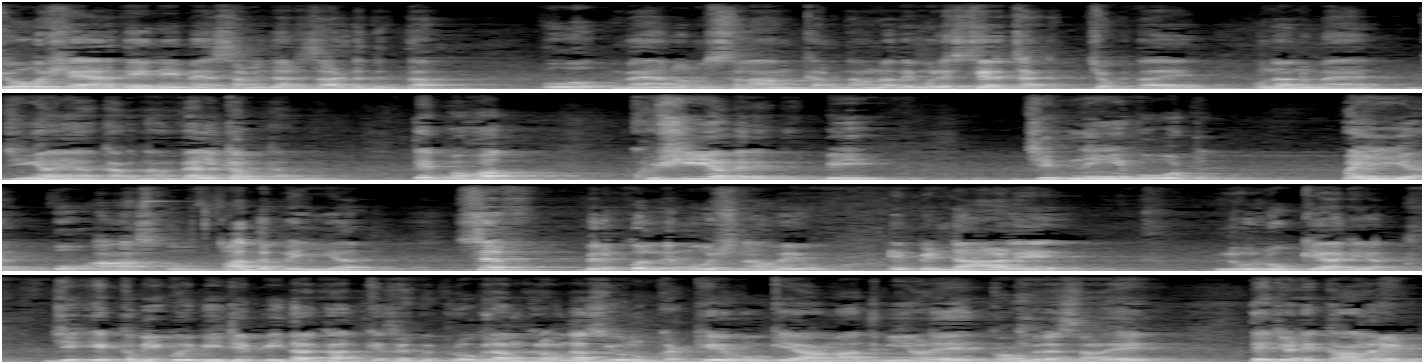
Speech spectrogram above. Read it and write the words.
ਜੋ ਸ਼ਹਿਰ ਦੇ ਨੇ ਮੈਂ ਸਮਝਦਾ ਰਿਜ਼ਲਟ ਦਿੱਤਾ, ਉਹ ਮੈਂ ਉਹਨਾਂ ਨੂੰ ਸਲਾਮ ਕਰਦਾ, ਉਹਨਾਂ ਦੇ ਮੂਹਰੇ ਸਿਰ ਚੱਕ ਝੁਕਦਾ ਏ, ਉਹਨਾਂ ਨੂੰ ਮੈਂ ਜੀ ਆਇਆਂ ਕਰਦਾ ਵੈਲਕਮ ਕਰਦਾ। ਤੇ ਬਹੁਤ ਖੁਸ਼ੀ ਆ ਮੇਰੇ ਤੇ ਵੀ ਜਿੰਨੀ ਵੋਟ ਪਈ ਆ, ਉਹ ਆਸ ਤੋਂ ਵੱਧ ਪਈ ਆ। ਸਿਰਫ ਬਿਲਕੁਲ ਨਿਮੋਸ਼ ਨਾ ਹੋਇਓ, ਇਹ ਪਿੰਡਾਂ ਵਾਲੇ ਨੂੰ ਰੋਕਿਆ ਗਿਆ। ਜੇ ਇੱਕ ਵੀ ਕੋਈ ਬੀਜੇਪੀ ਦਾ ਕਰ ਕਿਸੇ ਕੋਈ ਪ੍ਰੋਗਰਾਮ ਕਰਾਉਂਦਾ ਸੀ, ਉਹਨੂੰ ਇਕੱਠੇ ਹੋ ਕੇ ਆਮ ਆਦਮੀ ਵਾਲੇ, ਕਾਂਗਰਸ ਵਾਲੇ ਤੇ ਜਿਹੜੇ ਕਾਮਰੇਡ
